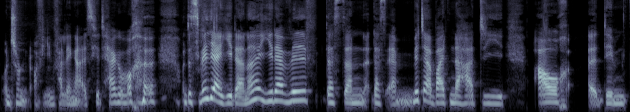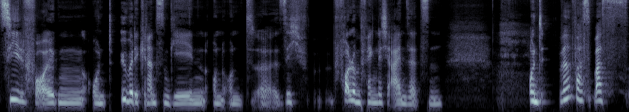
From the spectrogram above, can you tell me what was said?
und schon auf jeden Fall länger als vier Tage Woche. Und das will ja jeder, ne? Jeder will, dass dann, dass er Mitarbeitende hat, die auch äh, dem Ziel folgen und über die Grenzen gehen und, und äh, sich vollumfänglich einsetzen. Und ne, was, was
